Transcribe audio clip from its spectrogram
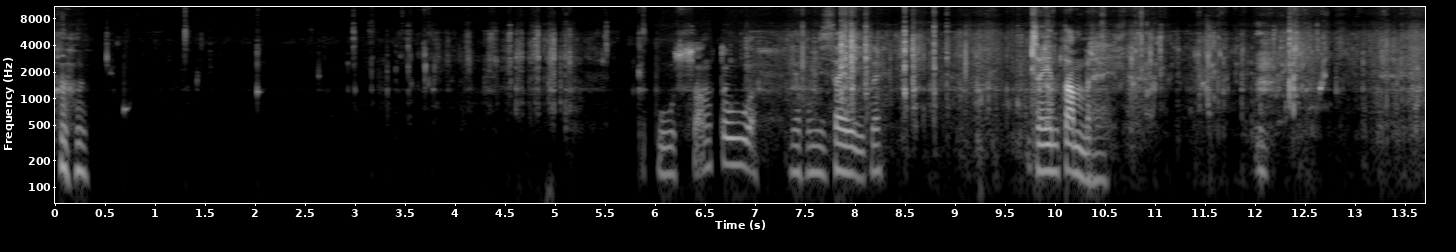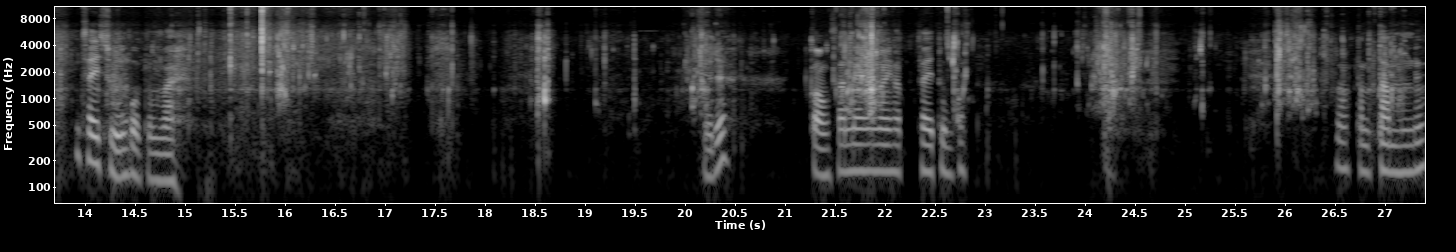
กระปูสองตัวเดี๋ยวผมจะใส่ไปอีกเลยใส่อันต่ำไปเลยใส่สูงผมผมว่าเดี๋ยวเด้อกล่องสันแรงเลยครับ ใส่ตุ่มก่อนลองต่ำๆมึงเด้อ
